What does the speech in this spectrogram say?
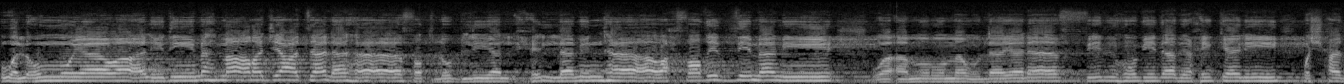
والأم يا والدي مهما رجعت لها فاطلب لي الحل منها واحفظ الذمم وأمر مولاي نفذه بذبحك لي. واشحذ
